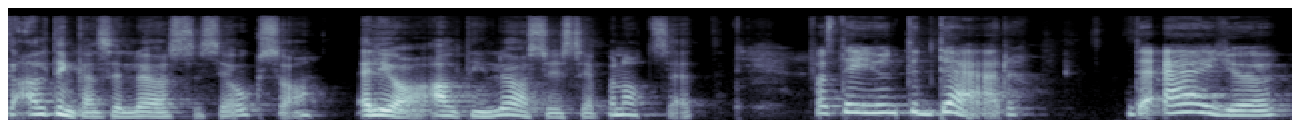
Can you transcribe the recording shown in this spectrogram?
Allting kanske löser sig också. Eller ja, allting löser sig på något sätt. Fast det är ju inte där. Det är ju...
